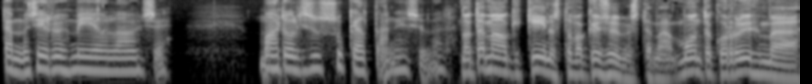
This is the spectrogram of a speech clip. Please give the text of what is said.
tämmöisiä ryhmiä, joilla on se mahdollisuus sukeltaa niin syvällä. No tämä onkin kiinnostava kysymys tämä. Montako ryhmää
